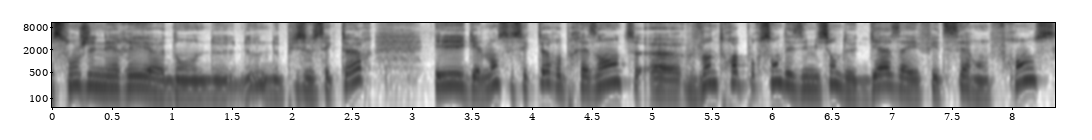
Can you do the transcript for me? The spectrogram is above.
sont générées euh, depuis ce secteur. Et également, ce secteur représente 23% euh, des émissions de gaz à effet de serre en France.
